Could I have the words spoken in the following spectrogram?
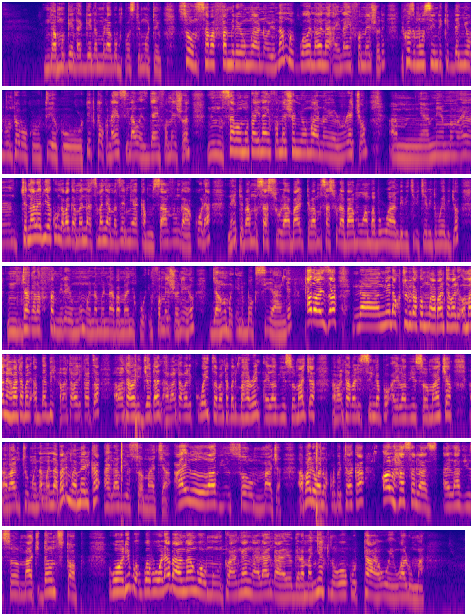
nga mugenda genda mulago mu postmortem. So nsaba famire y'omwana oyo nammwe gwonana alina information because munsindikidde nnyo obuntu obwo ku, ti- ku tiktok naye sinawe nzija information. Nsaba omuntu alina information y'omwana oyo rachel um, kyenalabyeko nga bagamba nasimanya amaze emyaka musanvu ng'akola naye tebamusasula baali tebamusasula bamuwamba buwambi biki biki ebitu bwe bityo njagala famire eyo mumwe namwe nabamanyi ku information eyo jangu mu inbox yange. Otherwise na ngenda kutumirako mu abantu abali oman abantu abali abdabi abantu abali kata abantu abali jordan abantu abali kuwait abantu abali bahrain i love you so much. Abantu abali singapore i love you so much. Abantu mwena mwena abali mu america i love you so much. I love you so much. Abali wano kubitaka all hustlers i love you so much. Don't stop. Woli gwe bw'olabanga ng'omuntu angangala ng'ayogera manye nti n'ow'okuttaawo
